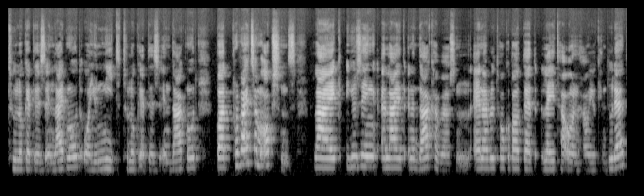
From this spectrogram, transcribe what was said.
to look at this in light mode or you need to look at this in dark mode, but provide some options like using a light and a darker version. And I will talk about that later on how you can do that.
